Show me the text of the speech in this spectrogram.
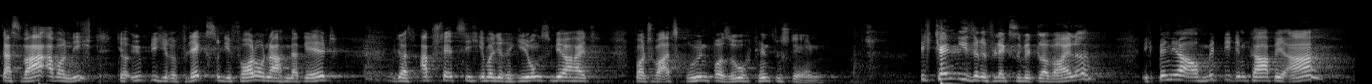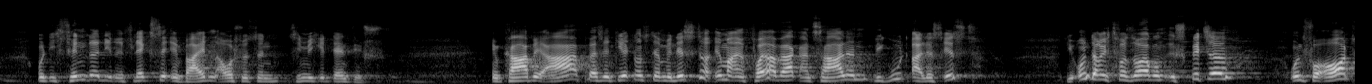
das war aber nicht der übliche Reflex und die Forderung nach mehr Geld, wie das abschätzig immer die Regierungsmehrheit von Schwarz-Grün versucht hinzustellen. Ich kenne diese Reflexe mittlerweile. Ich bin ja auch Mitglied im KPA, und ich finde die Reflexe in beiden Ausschüssen ziemlich identisch. Im KPA präsentiert uns der Minister immer ein Feuerwerk an Zahlen, wie gut alles ist. Die Unterrichtsversorgung ist spitze, und vor Ort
